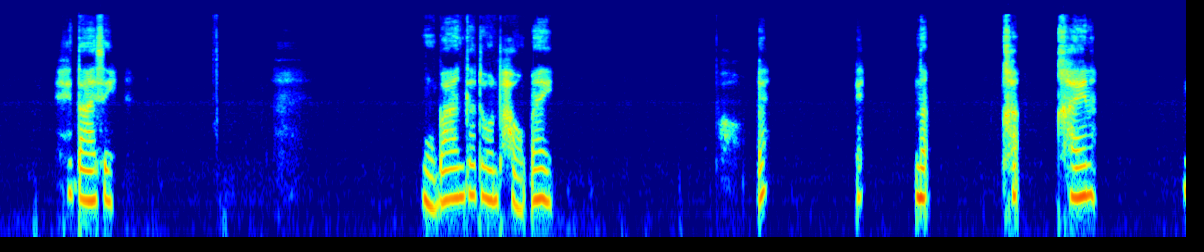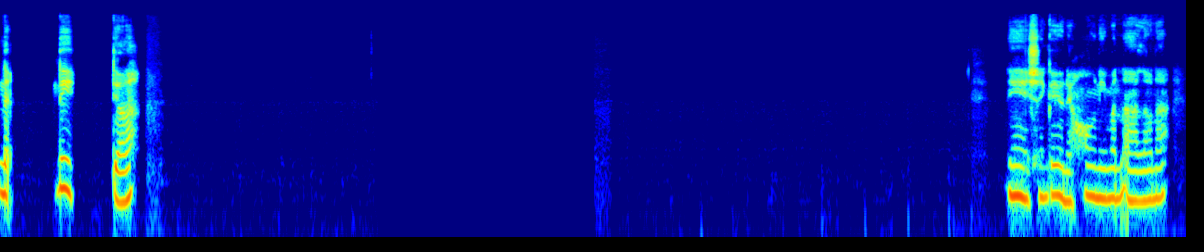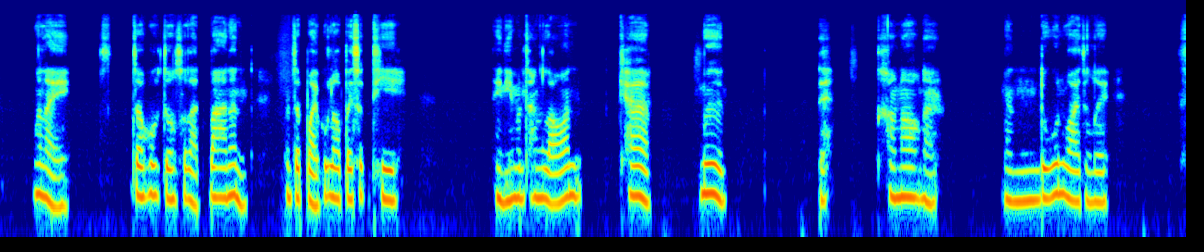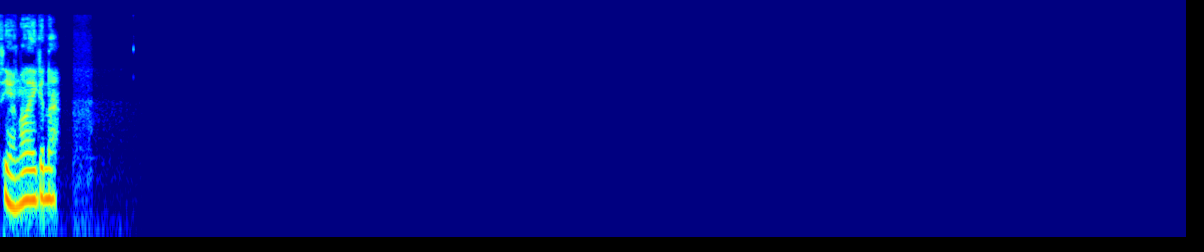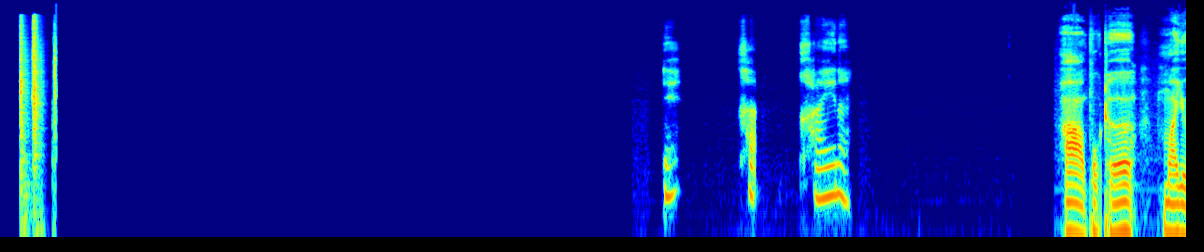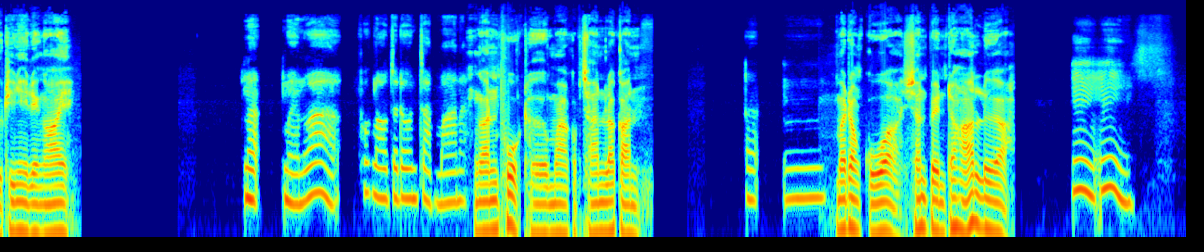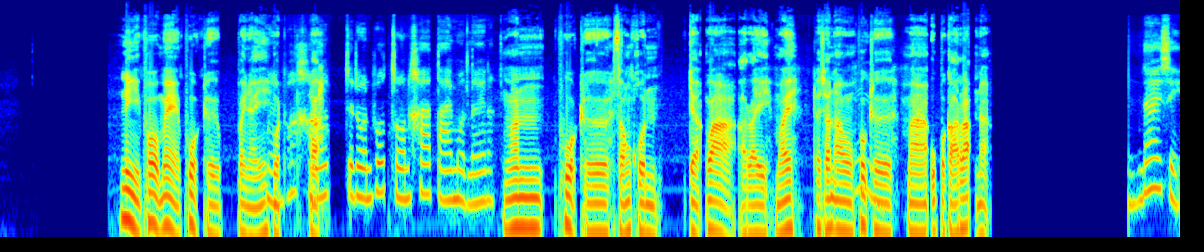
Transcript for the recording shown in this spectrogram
ให้ตายสิ หมู่บ้านก็โดนเผาไหมเอ๊ะ เอ๊ะนะใครใครนะเนี่ยนี่ เดี๋ยวนะนี่ฉันก็อยู่ในห้องนี้มันนานแล้วนะ เมื่อไหร่ เจ้าพวกโจรสลัดบ้านั่น มันจะปล่อยพวกเราไปสักที ในนี้มันทั้งร้อน แคบ มืด เอ๊ะ ข้างนอกนะมันดูวุ่นวายจังเลย เสียงอะไรกันนะ เอ๊ะใครใครน่ะ อ้าวพวกเธอมาอยู่ที่นี่ได้ไง น่ะ เหมือนว่าพวกเราจะโดนจับมานะ งั้นพวกเธอมากับฉันแล้วกัน อืม ไม่ต้องกลัว ฉันเป็นทหารเรือ อืมอืมนี่พ่อแม่พวกเธอไปไหนเหหมมือดนว่าเขาล่ะจะโดนพวกโจรฆ่าตายหมดเลยนะ งั้นพวกเธอสองคน จะว่าอะไรไหม ถ้าฉันเอาพวกเธอมาอุปการะนะ ได้สิ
